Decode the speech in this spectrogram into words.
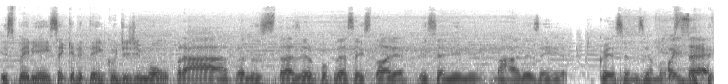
experiência que ele tem com Digimon pra, pra nos trazer um pouco dessa história desse anime barra desenho conhecemos e amamos. Pois é.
